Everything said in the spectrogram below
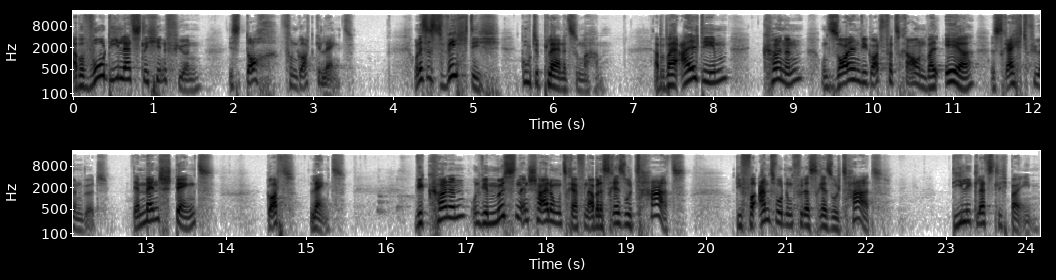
aber wo die letztlich hinführen, ist doch von Gott gelenkt. Und es ist wichtig, gute Pläne zu machen. Aber bei all dem können und sollen wir Gott vertrauen, weil er es recht führen wird. Der Mensch denkt Gott lenkt. Wir können und wir müssen Entscheidungen treffen, aber das Resultat, die Verantwortung für das Resultat, die liegt letztlich bei ihm.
